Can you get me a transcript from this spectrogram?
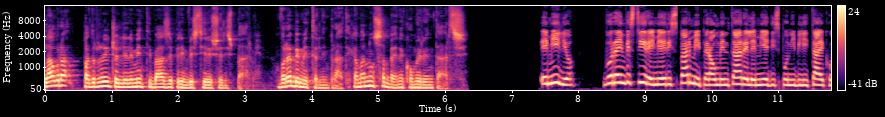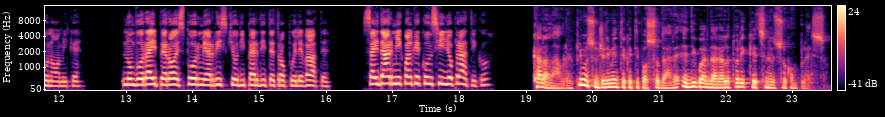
Laura padroneggia gli elementi base per investire i suoi risparmi. Vorrebbe metterli in pratica, ma non sa bene come orientarsi. Emilio, vorrei investire i miei risparmi per aumentare le mie disponibilità economiche. Non vorrei però espormi al rischio di perdite troppo elevate. Sai darmi qualche consiglio pratico? Cara Laura, il primo suggerimento che ti posso dare è di guardare alla tua ricchezza nel suo complesso.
